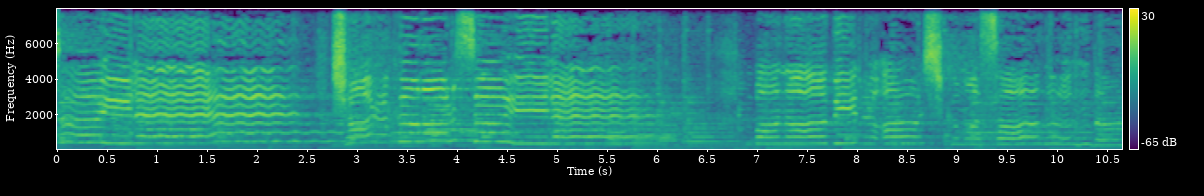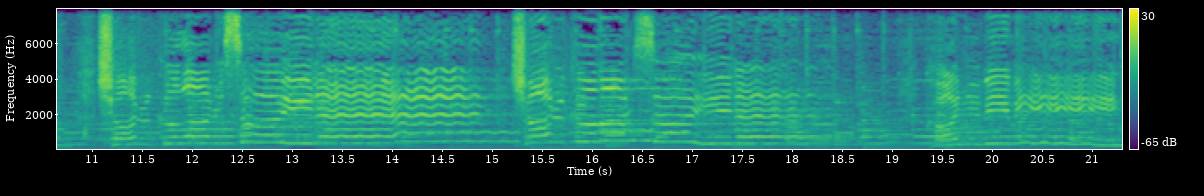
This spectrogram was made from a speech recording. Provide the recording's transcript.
söyle Şarkılar söyle. Bana bir aşk masalından Şarkılar söyle Şarkılar söyle. Kalbimin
